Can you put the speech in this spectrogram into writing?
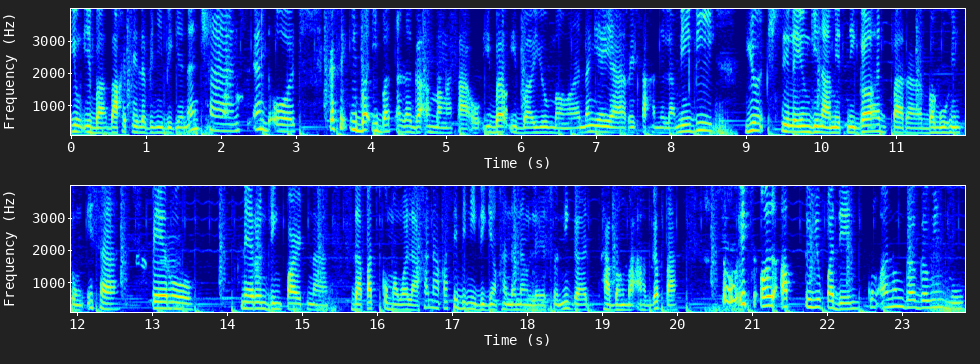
yung iba bakit nila binibigyan ng chance and all kasi iba-iba talaga ang mga tao. Iba-iba yung mga nangyayari sa kanila. Maybe yun sila yung ginamit ni God para baguhin tong isa pero meron ding part na dapat kumawala ka na kasi binibigyan ka na ng lesson ni God habang maaga pa. So, it's all up to you pa din kung anong gagawin mo.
